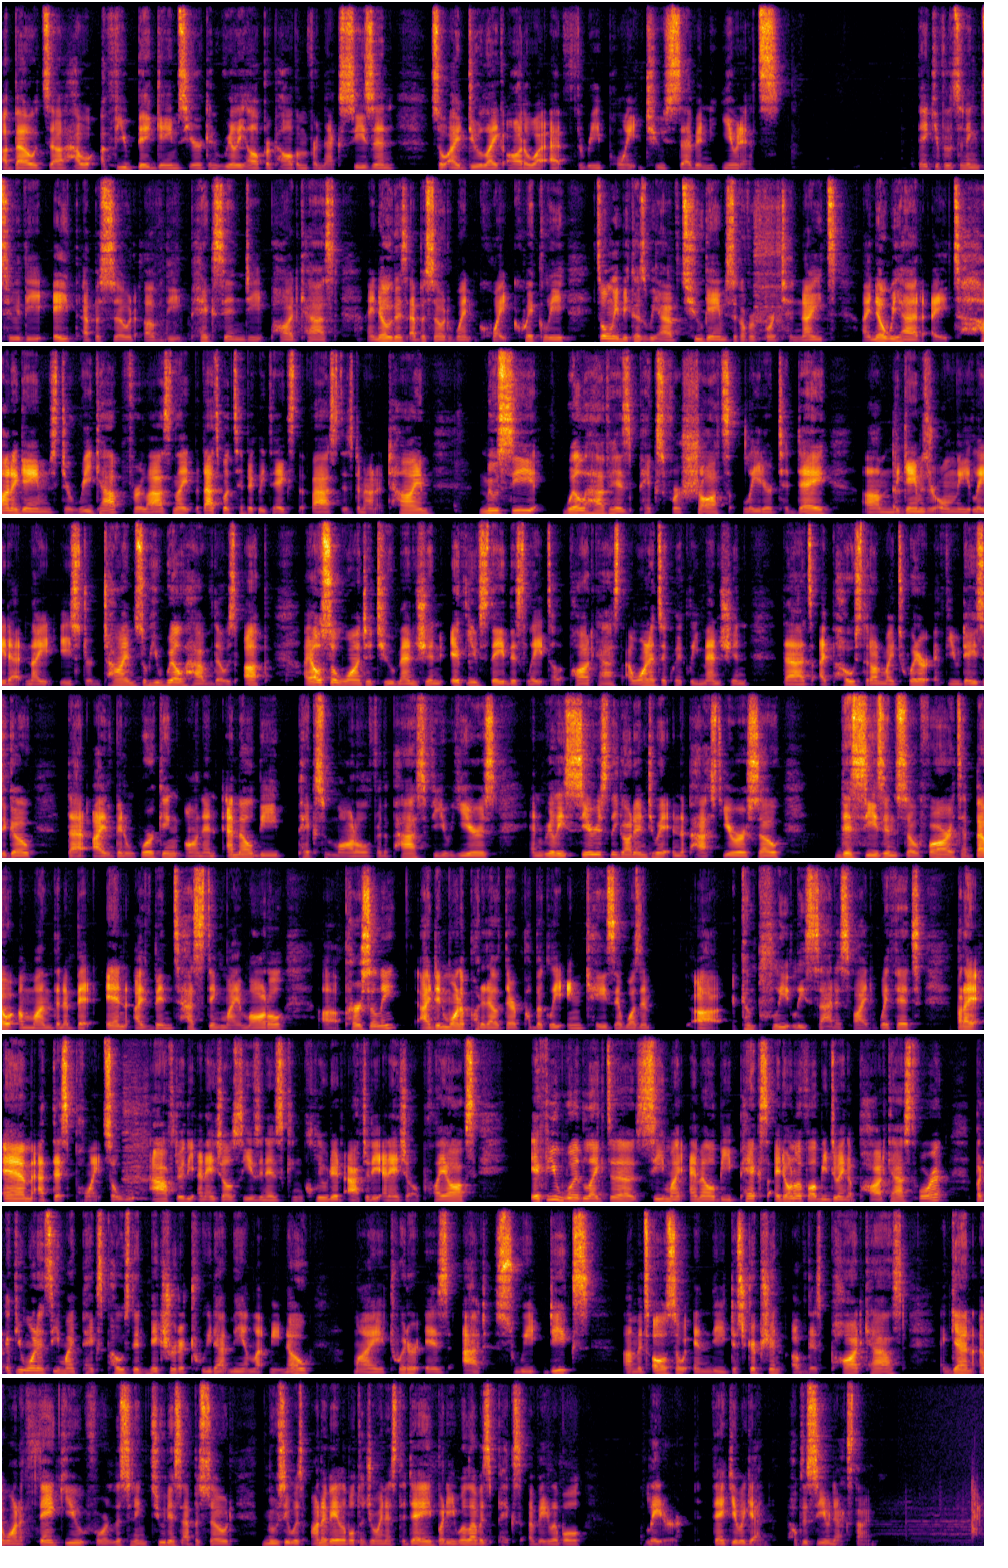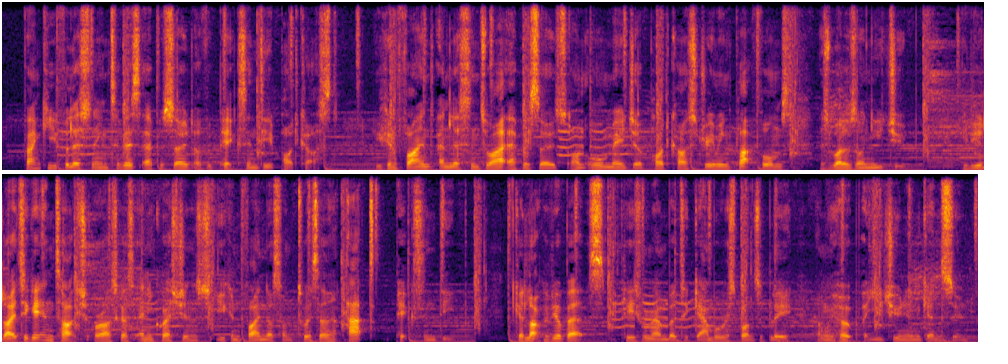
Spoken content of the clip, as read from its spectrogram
about uh, how a few big games here can really help propel them for next season. So I do like Ottawa at 3.27 units. Thank you for listening to the eighth episode of the Picks in Deep podcast. I know this episode went quite quickly. It's only because we have two games to cover for tonight. I know we had a ton of games to recap for last night, but that's what typically takes the fastest amount of time. Moosey will have his picks for shots later today. Um, the games are only late at night Eastern time, so he will have those up. I also wanted to mention if you've stayed this late to the podcast, I wanted to quickly mention that I posted on my Twitter a few days ago that I've been working on an MLB picks model for the past few years and really seriously got into it in the past year or so. this season so far. It's about a month and a bit in. I've been testing my model uh, personally. I didn't want to put it out there publicly in case it wasn't uh, completely satisfied with it, but I am at this point. So after the NHL season is concluded, after the NHL playoffs, if you would like to see my MLB picks, I don't know if I'll be doing a podcast for it, but if you want to see my picks posted, make sure to tweet at me and let me know. My Twitter is at SweetDeeks. Um, it's also in the description of this podcast. Again, I want to thank you for listening to this episode. Moosey was unavailable to join us today, but he will have his picks available later. Thank you again. Hope to see you next time. Thank you for listening to this episode of the Picks in Deep podcast. You can find and listen to our episodes on all major podcast streaming platforms as well as on YouTube. If you'd like to get in touch or ask us any questions, you can find us on Twitter at Picks in Deep. Good luck with your bets. Please remember to gamble responsibly, and we hope that you tune in again soon.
